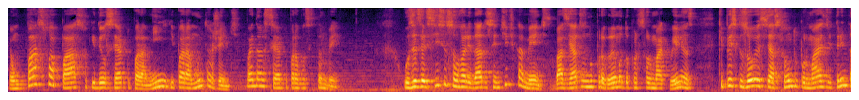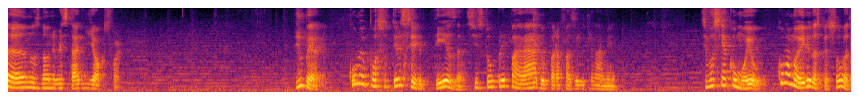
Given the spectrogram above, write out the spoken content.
É um passo a passo que deu certo para mim e para muita gente. Vai dar certo para você também. Os exercícios são validados cientificamente, baseados no programa do professor Mark Williams, que pesquisou esse assunto por mais de 30 anos na Universidade de Oxford. Gilberto, como eu posso ter certeza se estou preparado para fazer o treinamento? Se você é como eu, como a maioria das pessoas,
